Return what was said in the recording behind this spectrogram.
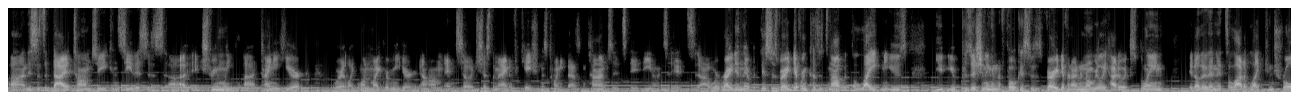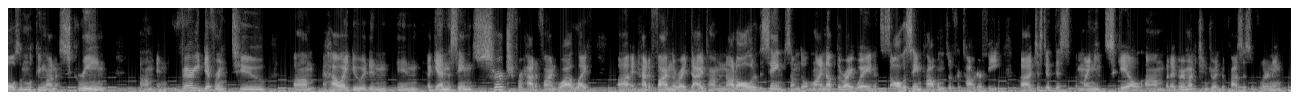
Uh, this is a diatom, so you can see this is uh, extremely uh, tiny here. We're at like one micrometer, um, and so it's just the magnification is 20,000 times. It's it, you know it's it's uh, we're right in there, but this is very different because it's not with the light, and you use you, your positioning and the focus is very different. I don't know really how to explain it other than it's a lot of like controls and looking on a screen, um, and very different to um, how I do it in in again the same search for how to find wildlife uh, and how to find the right diatom. And not all are the same. Some don't line up the right way, and it's all the same problems of photography, uh, just at this minute scale. Um, but I very much enjoyed the process of learning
